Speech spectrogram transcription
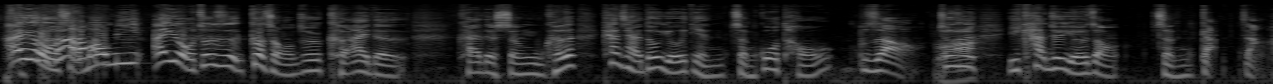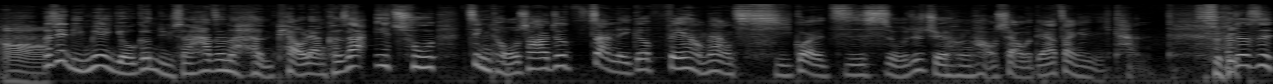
哎呦，小猫咪！哎呦，就是各种就是可爱的。”可爱的生物，可是看起来都有一点整过头，不知道，就是一看就有一种整感这样。而且里面有个女生，她真的很漂亮，可是她一出镜头的时候，她就站了一个非常非常奇怪的姿势，我就觉得很好笑。我等下站给你看。她就是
